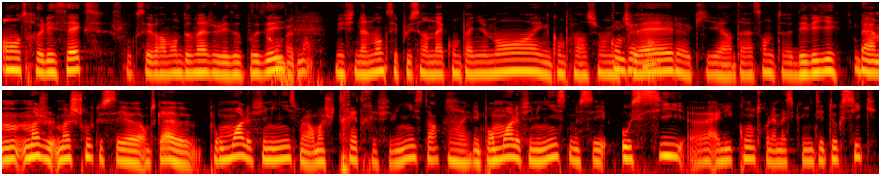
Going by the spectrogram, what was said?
entre les sexes. Je trouve que c'est vraiment dommage de les opposer, mais finalement que c'est plus un accompagnement, une compréhension mutuelle euh, qui est intéressante d'éveiller. Bah, moi, je, moi, je trouve que c'est, euh, en tout cas, euh, pour moi, le féminisme, alors moi, je suis très, très féministe, hein, Ouais. mais pour moi, le féminisme, c'est aussi euh, aller contre la masculinité toxique,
